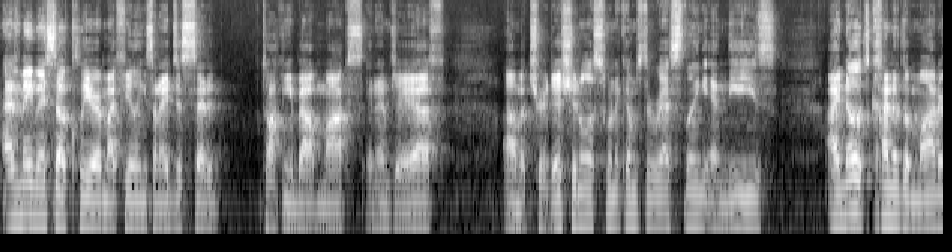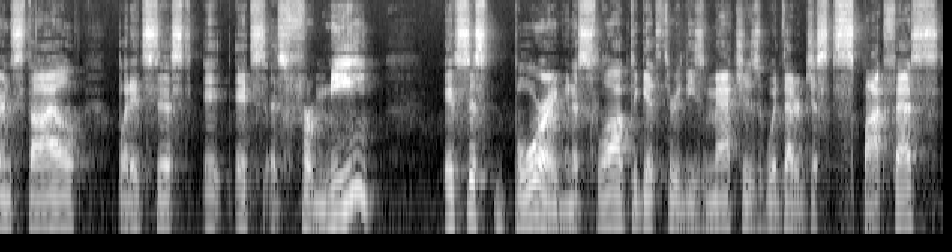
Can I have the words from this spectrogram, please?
I've made myself clear my feelings, and I just said it talking about Mox and MJF. I'm um, a traditionalist when it comes to wrestling, and these, I know it's kind of the modern style, but it's just it, it's, it's for me, it's just boring and a slog to get through these matches with that are just spot fests.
